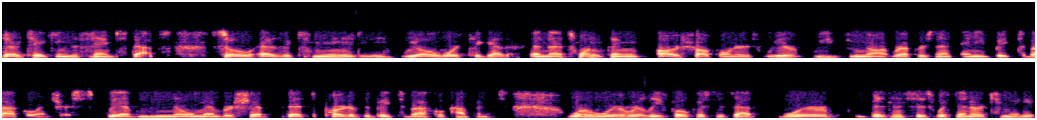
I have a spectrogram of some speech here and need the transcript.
they're taking the same steps. So as a community, we all work together. And that's one thing our shop owners, we're, we do not represent any big tobacco interests. We have no membership that's part of the big tobacco companies. Where we're really focused is that we're businesses within our communities.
